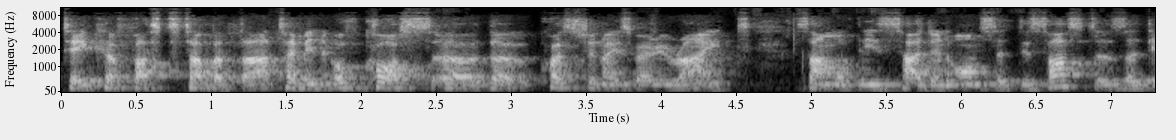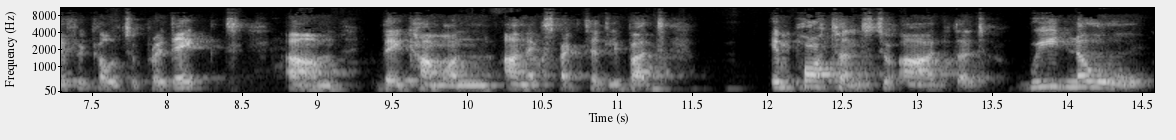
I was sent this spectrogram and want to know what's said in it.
take a fast stab at that. I mean, of course, uh, the questioner is very right. Some of these sudden onset disasters are difficult to predict. Um, they come on unexpectedly, but important to add that we know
